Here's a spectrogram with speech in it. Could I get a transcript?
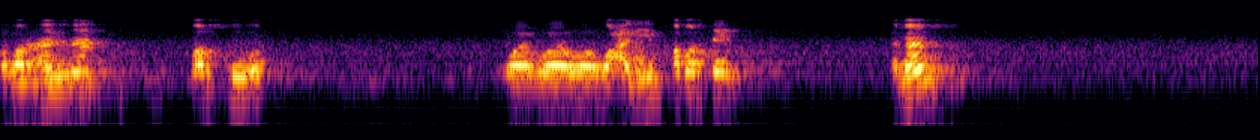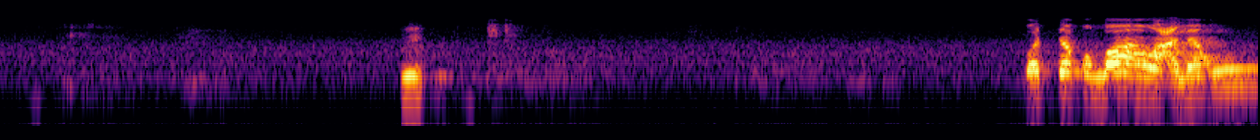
خبر أن. مرفوع. و و وعليم خبر ثاني تمام؟ مم. واتقوا الله واعلموا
